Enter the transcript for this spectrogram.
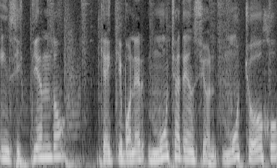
insistiendo que hay que poner mucha atención, mucho ojo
